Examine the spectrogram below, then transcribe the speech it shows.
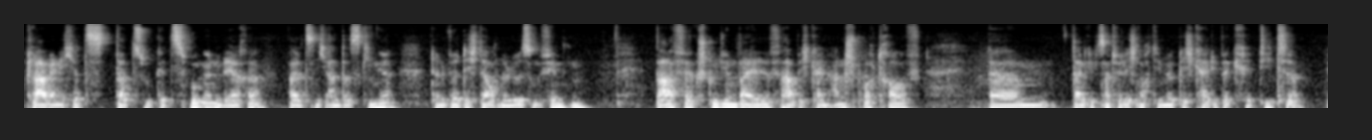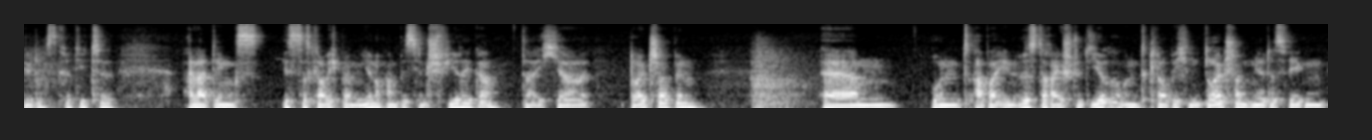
Klar, wenn ich jetzt dazu gezwungen wäre, weil es nicht anders ginge, dann würde ich da auch eine Lösung finden. BAföG, Studienbeihilfe, habe ich keinen Anspruch drauf. Ähm, dann gibt es natürlich noch die Möglichkeit über Kredite, Bildungskredite. Allerdings ist das, glaube ich, bei mir noch ein bisschen schwieriger, da ich ja Deutscher bin ähm, und aber in Österreich studiere und, glaube ich, in Deutschland mir deswegen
